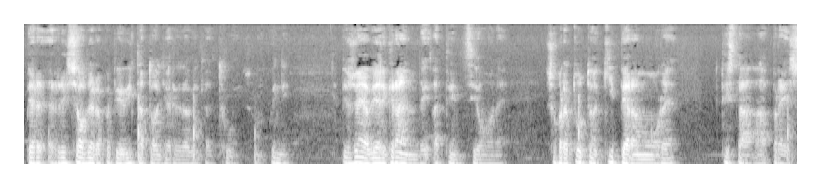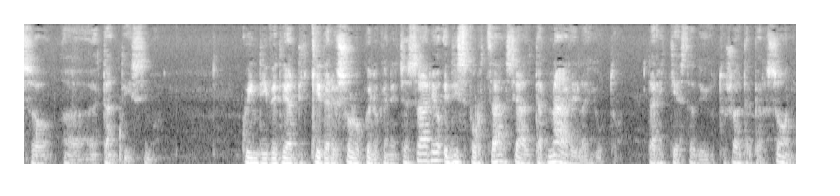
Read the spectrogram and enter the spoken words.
per risolvere la propria vita togliere la vita altrui. Insomma. Quindi bisogna avere grande attenzione, soprattutto a chi per amore ti sta appresso uh, tantissimo. Quindi vedere di chiedere solo quello che è necessario e di sforzarsi a alternare l'aiuto, la richiesta di aiuto su altre persone,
